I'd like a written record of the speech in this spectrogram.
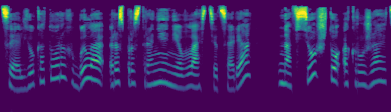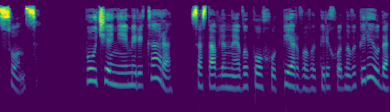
целью которых было распространение власти царя на все, что окружает солнце. Поучение Мерикара, составленное в эпоху первого переходного периода,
